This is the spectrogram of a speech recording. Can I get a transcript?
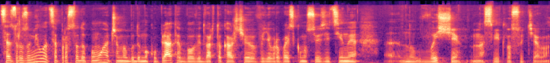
Це зрозуміло, це просто допомога, чи ми будемо купляти, бо відверто кажучи, в Європейському Союзі ціни е, ну, вищі на світло суттєво.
